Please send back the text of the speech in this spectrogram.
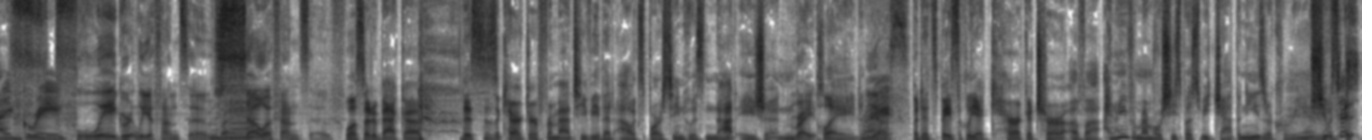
I agree. flagrantly offensive. Mm-hmm. So offensive. Well, so to back up, this is a character from Mad TV that Alex Borstein, who is not Asian, Right. played. Right. Yes. But it's basically a caricature of a. I don't even remember if she's supposed to be Japanese or Korean. She was Just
